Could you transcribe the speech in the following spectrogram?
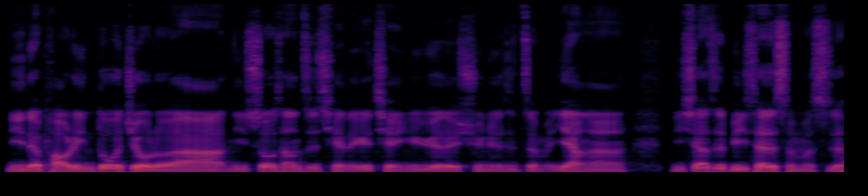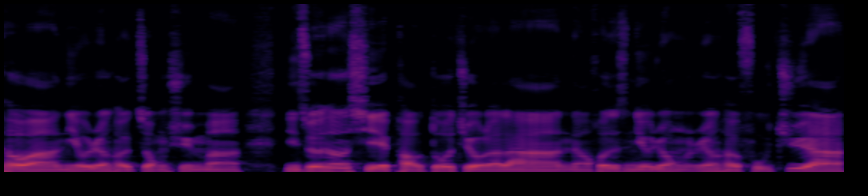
你的跑龄多久了啊？你受伤之前的一个前一个月的训练是怎么样啊？你下次比赛是什么时候？啊，你有任何重训吗？你这双鞋跑多久了啦？然后或者是你有用任何辅具啊？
